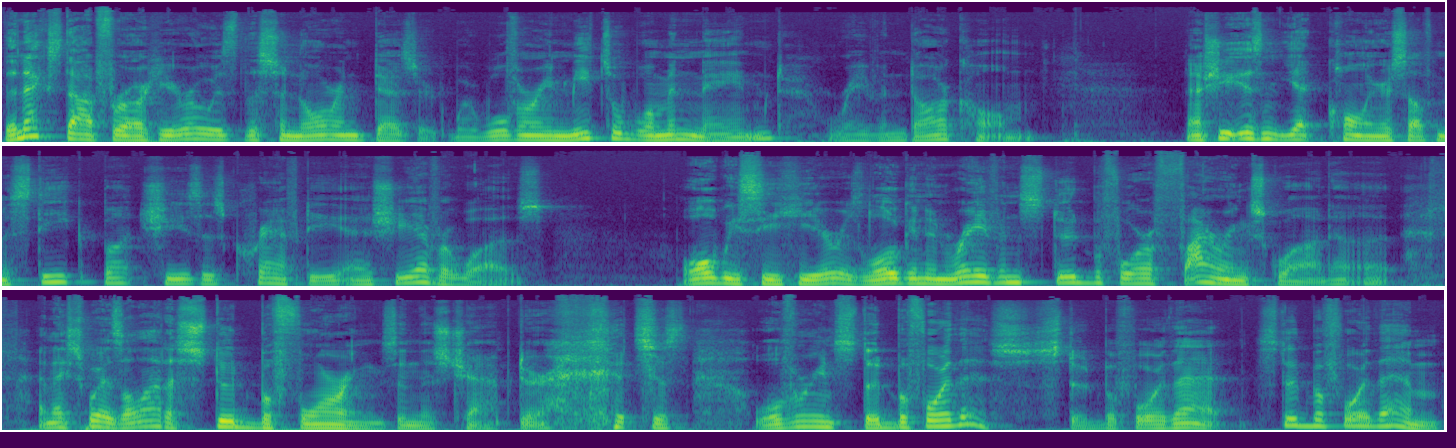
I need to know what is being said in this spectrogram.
The next stop for our hero is the Sonoran Desert, where Wolverine meets a woman named Raven Darkholme. Now, she isn't yet calling herself Mystique, but she's as crafty as she ever was. All we see here is Logan and Raven stood before a firing squad. Uh, and I swear there's a lot of stood beforings in this chapter. It's just Wolverine stood before this, stood before that, stood before them,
